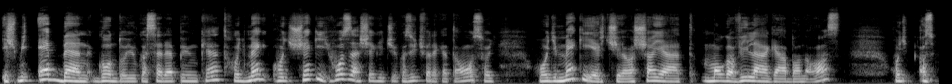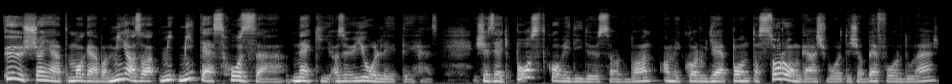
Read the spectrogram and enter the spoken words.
És mi ebben gondoljuk a szerepünket, hogy, meg, hogy segít, hozzásegítsük az ügyfeleket ahhoz, hogy, hogy megértse a saját maga világában azt, hogy az ő saját magában mi, az a, mi, mi tesz hozzá neki az ő jól létéhez. És ez egy post-covid időszakban, amikor ugye pont a szorongás volt és a befordulás,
